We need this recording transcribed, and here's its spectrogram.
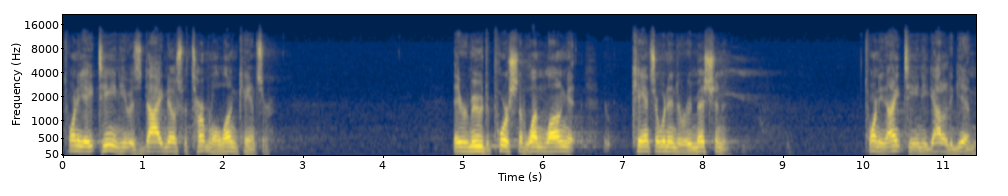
2018, he was diagnosed with terminal lung cancer. They removed a portion of one lung. Cancer went into remission. 2019, he got it again.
